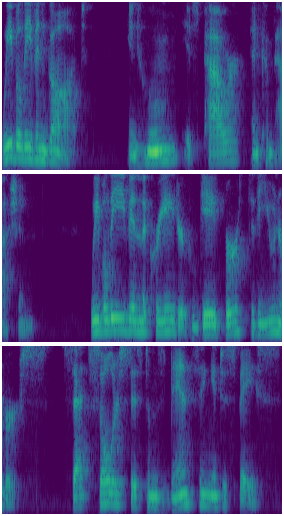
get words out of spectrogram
We believe in God, in whom is power and compassion. We believe in the Creator who gave birth to the universe, set solar systems dancing into space,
